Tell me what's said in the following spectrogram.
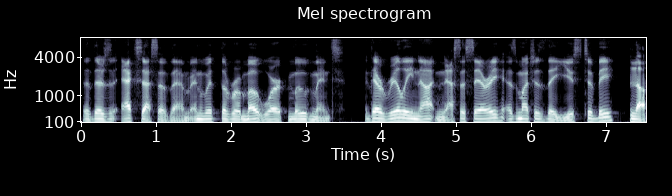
that there's an excess of them. And with the remote work movement, they're really not necessary as much as they used to be. No.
